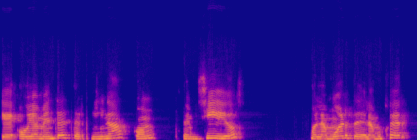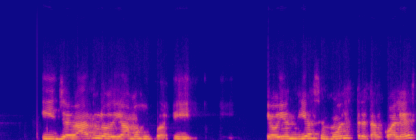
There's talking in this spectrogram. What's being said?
que obviamente termina con femicidios, con la muerte de la mujer y llevarlo, digamos, y, que hoy en día se muestre tal cual es,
